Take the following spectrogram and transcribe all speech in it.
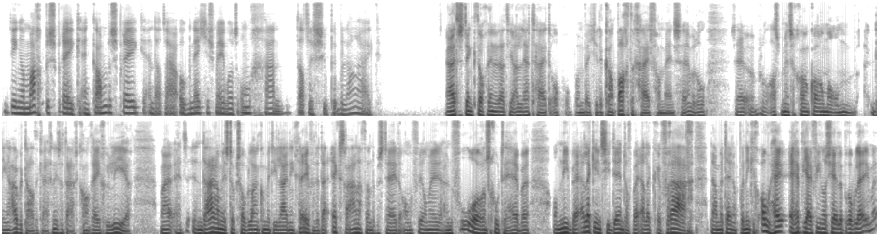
dingen mag bespreken en kan bespreken. En dat daar ook netjes mee wordt omgegaan. Dat is super belangrijk. Ja, het is denk ik toch inderdaad die alertheid op, op een beetje de krampachtigheid van mensen. Hè. Ik bedoel, bedoel, als mensen gewoon komen om dingen uitbetaald te krijgen, is dat eigenlijk gewoon regulier. Maar het, en daarom is het ook zo belangrijk om met die leidinggevende daar extra aandacht aan te besteden. Om veel meer hun voelhorens goed te hebben. Om niet bij elk incident of bij elke vraag daar meteen op paniek. Oh, he- heb jij financiële problemen?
